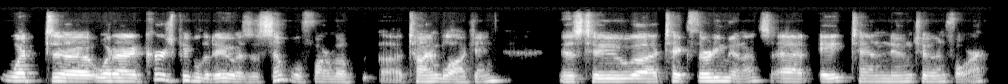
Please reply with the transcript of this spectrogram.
What uh, what I encourage people to do as a simple form of uh, time blocking is to uh, take 30 minutes at 8, 10, noon, 2, and 4.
